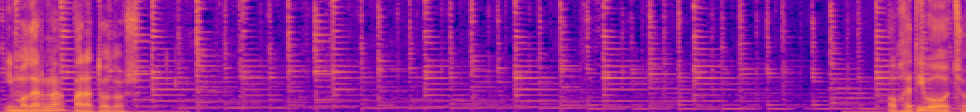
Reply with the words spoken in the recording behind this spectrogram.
y moderna para todos. Objetivo 8.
